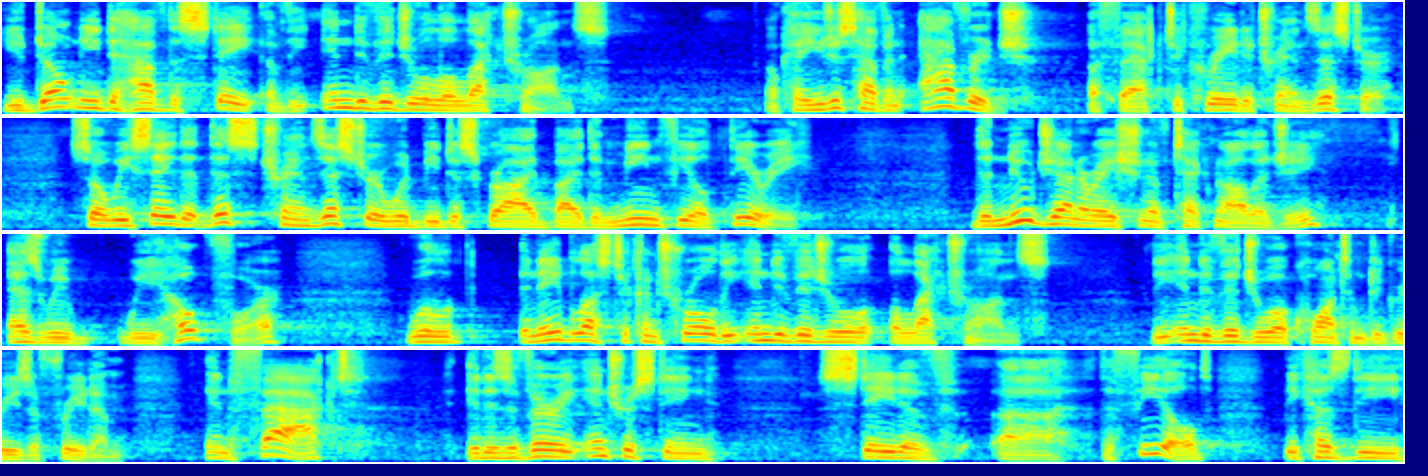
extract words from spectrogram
You don't need to have the state of the individual electrons. Okay, you just have an average effect to create a transistor. So we say that this transistor would be described by the mean field theory. The new generation of technology, as we, we hope for, will enable us to control the individual electrons, the individual quantum degrees of freedom. In fact, it is a very interesting state of uh, the field because the,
